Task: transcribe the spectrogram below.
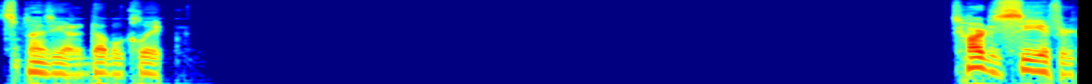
Sometimes you got to double click. It's hard to see if you're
